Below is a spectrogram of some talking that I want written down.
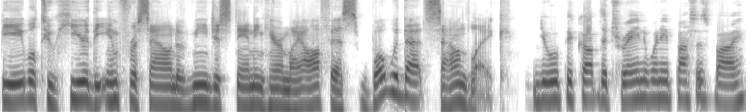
be able to hear the infrasound of me just standing here in my office, what would that sound like? You will pick up the train when it passes by.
